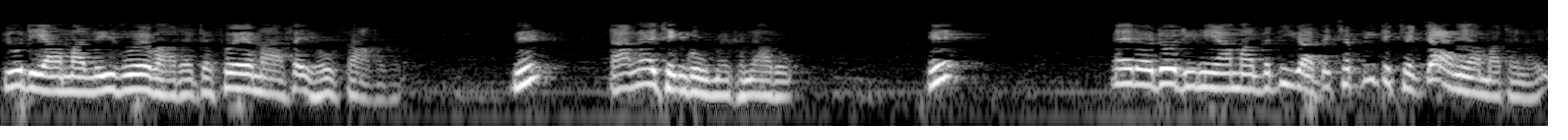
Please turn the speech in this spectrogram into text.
ပြိုးတရားမှာလေးသွဲပါတယ်တဆွဲမှာစိတ်ဟုတ်စားဟင်ဒါနဲ့အချိန်ကုန်မယ်ခင်ဗျားတို့ဟင်အဲ့တော့တို့ဒီနေရာမှာတတိကတစ်ချက်ပြီးတစ်ချက်ကြာနေရမှာထင်တယ်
